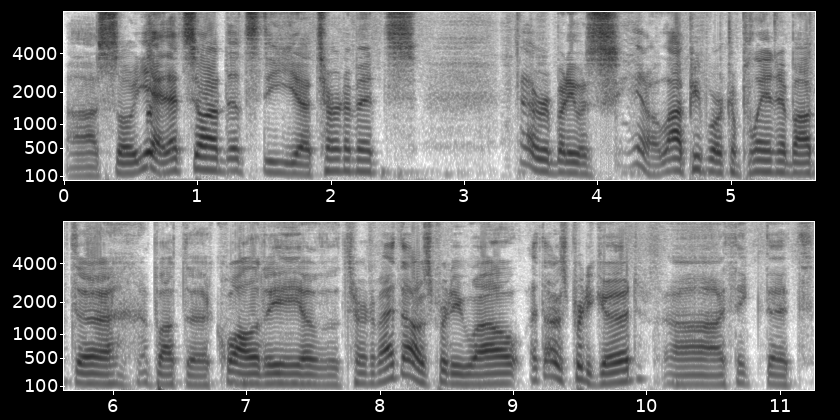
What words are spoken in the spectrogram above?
Uh, so yeah, that's. That's the uh, tournament. Everybody was, you know, a lot of people were complaining about the about the quality of the tournament. I thought it was pretty well. I thought it was pretty good. Uh, I think that,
